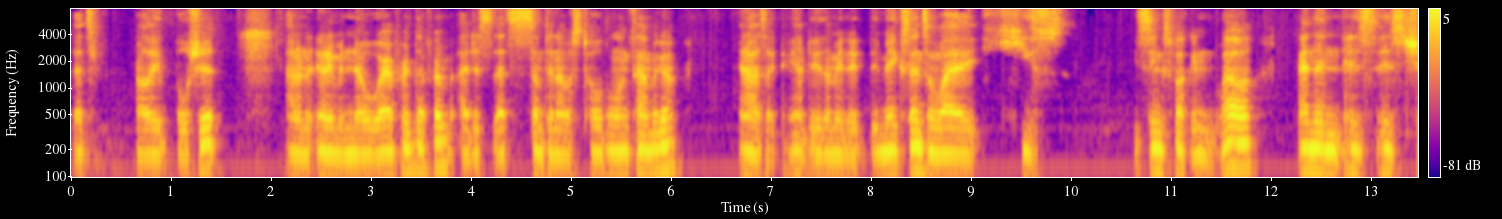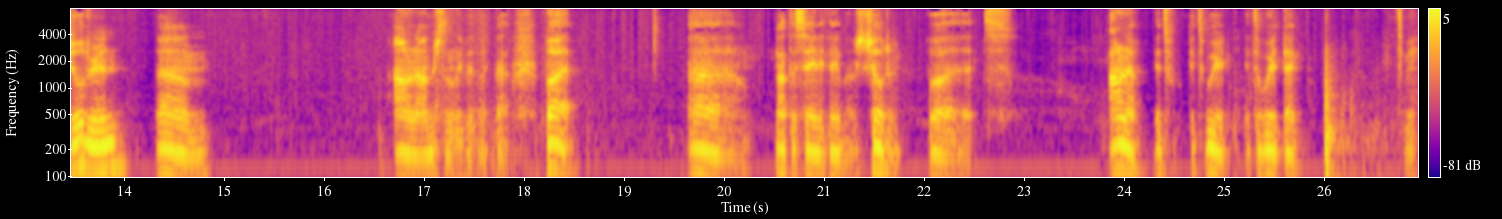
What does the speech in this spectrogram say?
That's probably bullshit. I don't, I don't even know where I've heard that from. I just that's something I was told a long time ago, and I was like, damn, dude. I mean, it, it makes sense on why he's he sings fucking well, and then his his children. Um, I don't know. I'm just gonna leave it like that. But uh, not to say anything about his children, but I don't know. It's it's weird. It's a weird thing to me.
